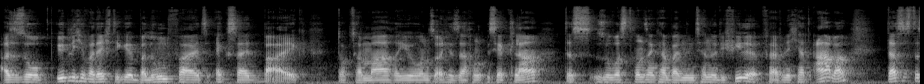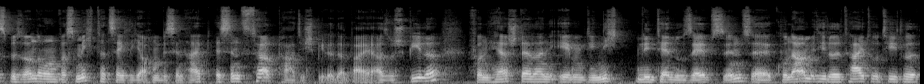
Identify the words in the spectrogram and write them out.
Also so übliche Verdächtige, Balloon Fight, Excite Bike, Dr. Mario und solche Sachen, ist ja klar, dass sowas drin sein kann, weil Nintendo die viele veröffentlicht hat. Aber das ist das Besondere und was mich tatsächlich auch ein bisschen hypt, es sind Third-Party-Spiele dabei. Also Spiele von Herstellern eben, die nicht Nintendo selbst sind. Äh, Konami-Titel, Taito-Titel,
